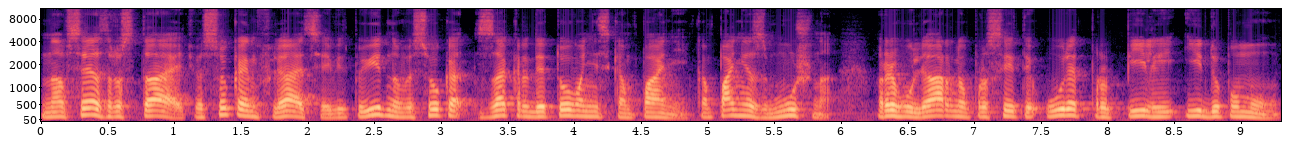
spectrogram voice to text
на все зростають, висока інфляція, відповідно, висока закредитованість компаній. Компанія змушена регулярно просити уряд про пільги і допомогу.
